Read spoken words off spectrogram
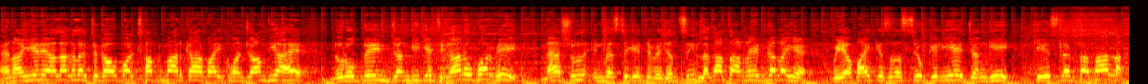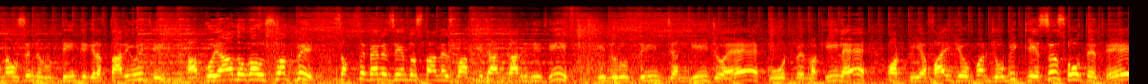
एनआईए ने अलग अलग जगहों पर छापेमार कार्रवाई को अंजाम दिया है। नूरुद्दीन जंगी के ठिकानों पर भी नेशनल इन्वेस्टिगेटिव एजेंसी लगातार रेड कर रही है। पीएफआई के सदस्यों के लिए जंगी केस लड़ता था। लखनऊ से नूरुद्दीन की गिरफ्तारी हुई थी। आपको याद होगा उस वक्त भी सबसे पहले से हिंदुस्तान ने इस बात की जानकारी दी थी कि नूरुद्दीन जंगी जो है, कोर्ट में वकील है और पीएफआई के ऊपर जो भी केसेस होते थे,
